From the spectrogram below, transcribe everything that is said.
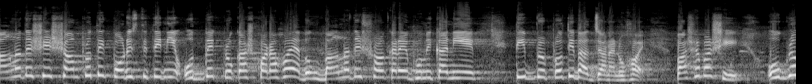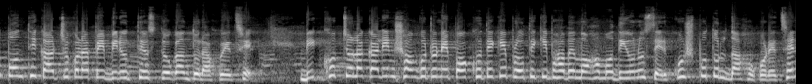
বাংলাদেশের সাম্প্রতিক পরিস্থিতি নিয়ে উদ্বেগ প্রকাশ করা হয় এবং বাংলাদেশ সরকারের ভূমিকা নিয়ে তীব্র প্রতিবাদ জানানো হয়। পাশাপাশি উগ্রপন্থী কার্যকলাপের বিরুদ্ধে স্লোগান তোলা হয়েছে। বিক্ষোভ চলাকালীন সংগঠনের পক্ষ থেকে প্রতীকীভাবে মোহাম্মদ ইউনুসের কুশপুতুল দাহ করেছেন।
